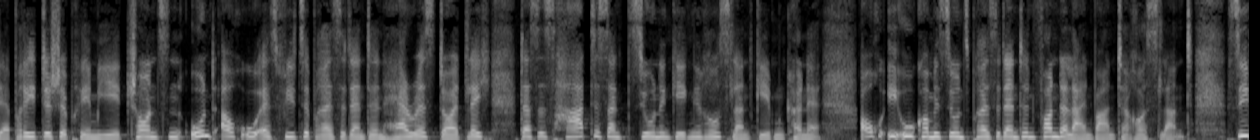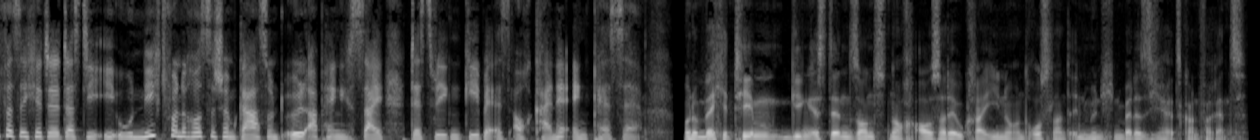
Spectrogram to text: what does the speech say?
der britische Premier Johnson und auch US-Vizepräsidentin Harris deutlich, dass es harte Sanktionen gegen Russland geben könne. Auch EU-Kommissionspräsidentin von der Leyen warnte Russland. Sie versicherte, dass die EU nicht von russischem Gas und Öl abhängig sei, deswegen gebe es auch keine Engpässe. Und um welche Themen ging es denn sonst noch außer der Ukraine und Russland in München bei der Sicherheitskonferenz?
